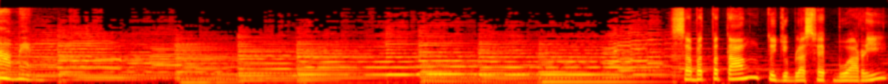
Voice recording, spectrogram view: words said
Amin. Sabat petang 17 Februari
